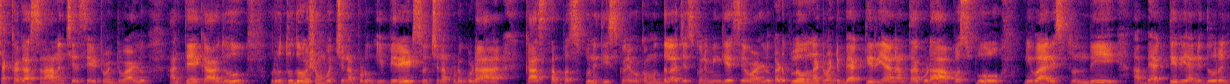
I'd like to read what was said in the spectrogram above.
చక్కగా స్నానం చేసేటువంటి వాళ్ళు. అంతేకాదు ఋతుదోషం వచ్చినప్పుడు ఈ పీరియడ్స్ వచ్చినప్పుడు కూడా కాస్త పసుపుని తీసుకొని ఒక ముద్దలా చేసుకుని మింగేసేవాళ్ళు. కడుపులో ఉన్నటువంటి బ్యాక్టీరియానంతా కూడా ఆ పసుపు నివారిస్తుంది. ఆ బ్యాక్టీరియాని దూరం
